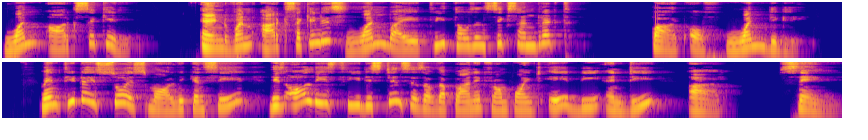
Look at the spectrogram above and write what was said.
1 arc second. And 1 arc second is 1 by 3600th part of 1 degree. When theta is so small, we can say these all these three distances of the planet from point A, B and D are same.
